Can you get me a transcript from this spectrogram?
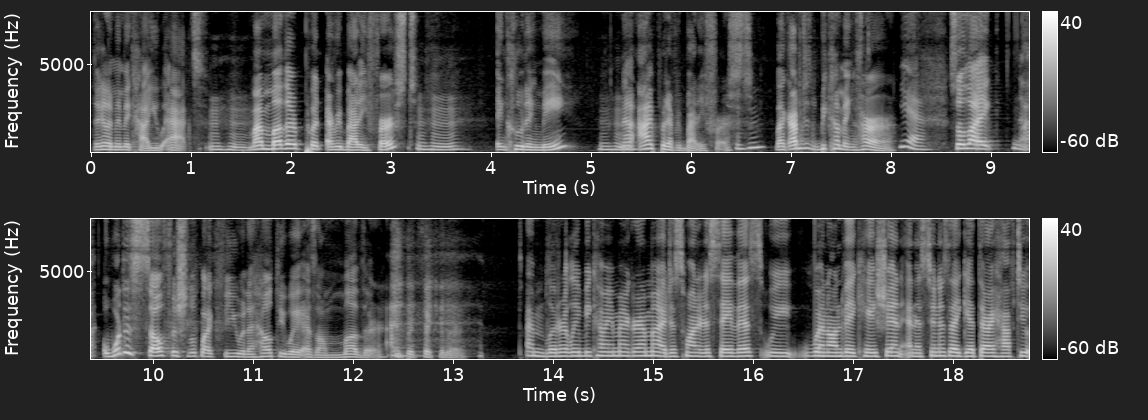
They're going to mimic how you act. Mm-hmm. My mother put everybody 1st including me. Now I put everybody 1st Like I'm just becoming her. Mm-hmm. Yeah. So like, what does selfish look like for you in a healthy way as a mother in particular? I'm literally becoming my grandma. I just wanted to say this. We went on vacation, and as soon as I get there, I have to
